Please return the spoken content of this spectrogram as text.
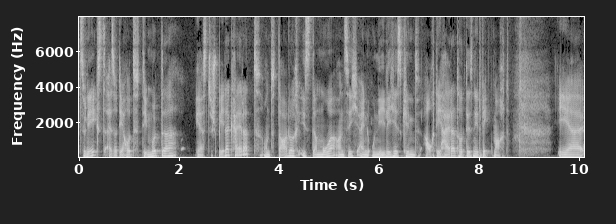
Zunächst, also der hat die Mutter erst später geheiratet und dadurch ist der Moor an sich ein uneheliches Kind. Auch die Heirat hat das nicht weggemacht. Er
